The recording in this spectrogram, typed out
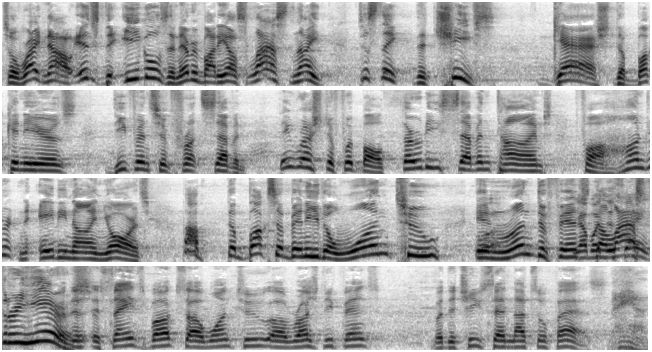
So right now, it's the Eagles and everybody else. Last night, just think the Chiefs gashed the Buccaneers defensive front seven. They rushed the football 37 times for 189 yards. Bob, the Bucks have been either one, two in run defense Yeah, the, but last Saints- three years. The, the Saints Bucks uh, one two uh, rush defense, but the Chiefs said not so fast. Man.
